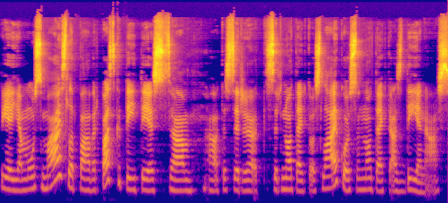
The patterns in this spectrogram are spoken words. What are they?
pieejami mūsu mājaslapā, var paskatīties. Tas ir, tas ir noteiktos laikos un noteiktās dienās.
